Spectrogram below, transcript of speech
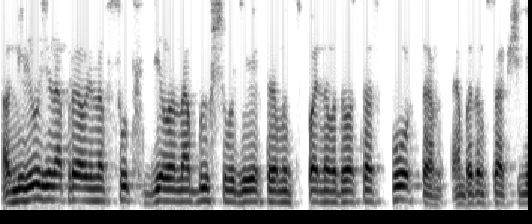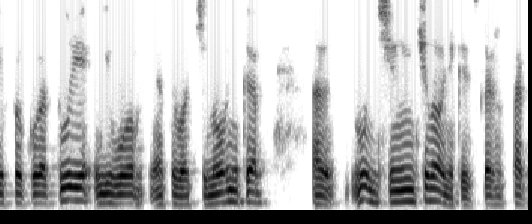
В Мелиузе направлено в суд дело на бывшего директора муниципального дворца спорта. Об этом сообщили в прокуратуре. Его, этого чиновника, ну, не чиновника, скажем так,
